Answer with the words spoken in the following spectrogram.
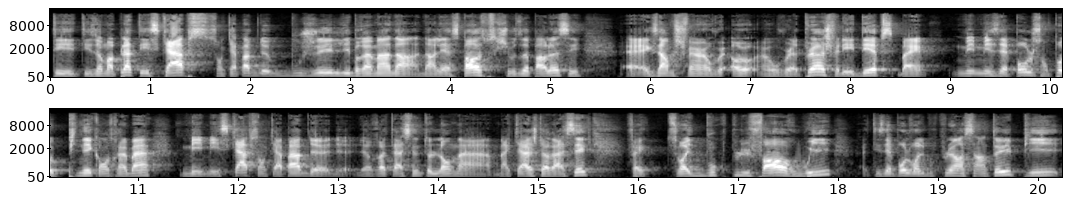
tes, tes omoplates, tes scaps sont capables de bouger librement dans, l'espace. Ce que je veux dire par là, c'est, euh, exemple, je fais un, overhead press, je fais des dips, ben, mes, mes, épaules sont pas pinées contre un banc, mais mes scaps sont capables de, de, rotationner tout le long de ma, cage thoracique. Fait que tu vas être beaucoup plus fort, oui. Tes épaules vont être beaucoup plus en santé, puis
